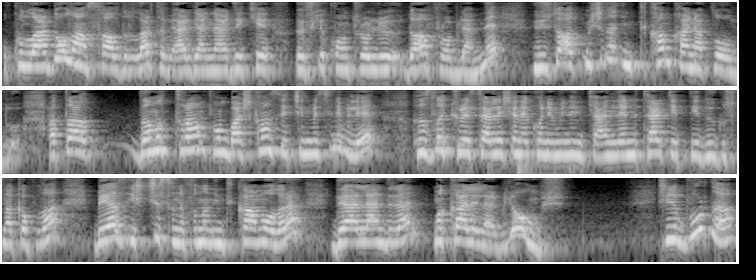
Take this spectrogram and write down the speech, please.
okullarda olan saldırılar tabi ergenlerdeki öfke kontrolü daha problemli. Yüzde altmışının intikam kaynaklı olduğu. Hatta Donald Trump'ın başkan seçilmesini bile hızla küreselleşen ekonominin kendilerini terk ettiği duygusuna kapılan beyaz işçi sınıfının intikamı olarak değerlendiren makaleler bile olmuş. Şimdi burada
